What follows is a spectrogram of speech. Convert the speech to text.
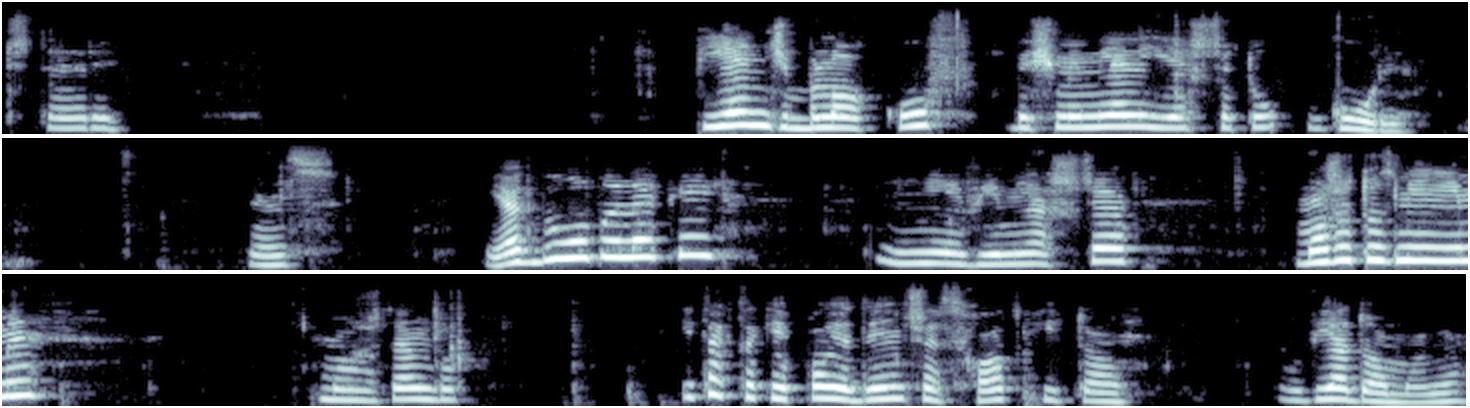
cztery, pięć bloków byśmy mieli jeszcze tu góry. Więc jak byłoby lepiej? Nie wiem jeszcze. Może to zmienimy? Może ten, bo i tak takie pojedyncze schodki to wiadomo, nie?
